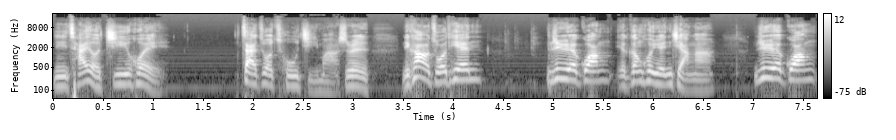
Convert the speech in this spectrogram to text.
你才有机会再做初级嘛，是不是？你看我昨天日月光也跟会员讲啊，日月光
